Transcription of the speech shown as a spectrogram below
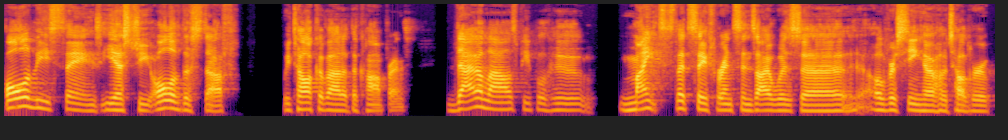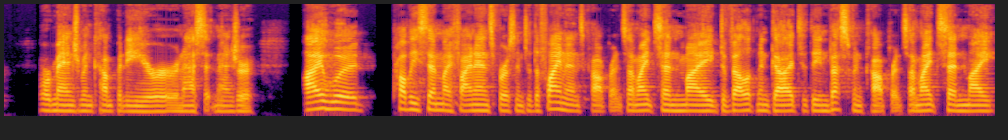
all of these things, ESG, all of the stuff we talk about at the conference. That allows people who might, let's say, for instance, I was uh, overseeing a hotel group or management company or an asset manager. I would probably send my finance person to the finance conference. I might send my development guy to the investment conference. I might send my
